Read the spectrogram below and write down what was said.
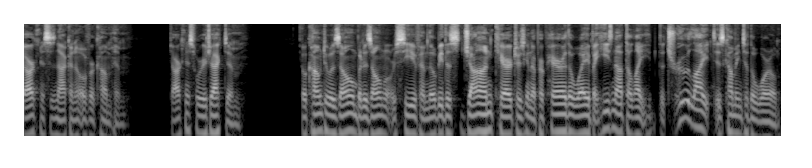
Darkness is not going to overcome him. Darkness will reject him. He'll come to his own, but his own won't receive him. There'll be this John character who's going to prepare the way, but he's not the light. The true light is coming to the world.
